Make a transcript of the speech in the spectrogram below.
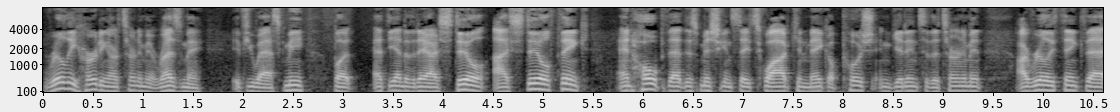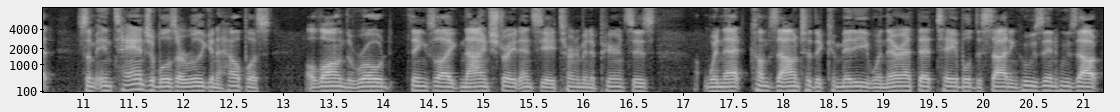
really hurting our tournament resume, if you ask me. But at the end of the day, I still, I still think and hope that this Michigan State squad can make a push and get into the tournament. I really think that some intangibles are really going to help us along the road. Things like nine straight NCAA tournament appearances. When that comes down to the committee, when they're at that table deciding who's in, who's out,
